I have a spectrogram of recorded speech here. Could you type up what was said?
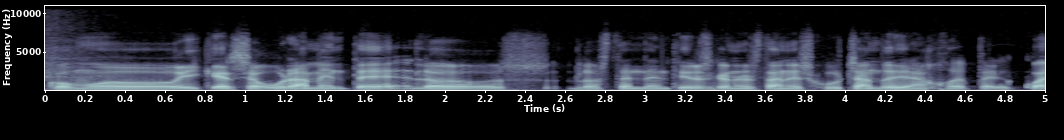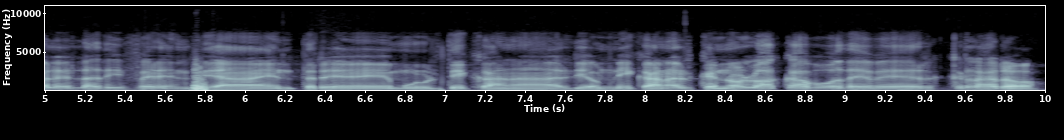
como Iker, seguramente los, los tendencieros que nos están escuchando dirán, joder, pero ¿cuál es la diferencia entre multicanal y omnicanal? Que no lo acabo de ver claro.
